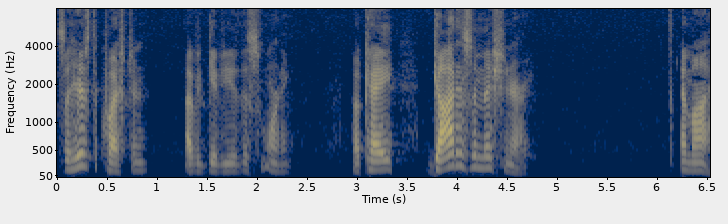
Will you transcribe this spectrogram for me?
So here's the question I would give you this morning. Okay? God is a missionary. Am I?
